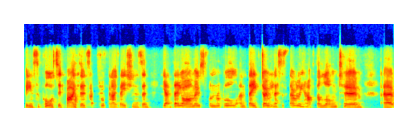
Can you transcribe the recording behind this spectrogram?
being supported by third sector organisations, and yet they are most vulnerable and they don't necessarily have the long term uh,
